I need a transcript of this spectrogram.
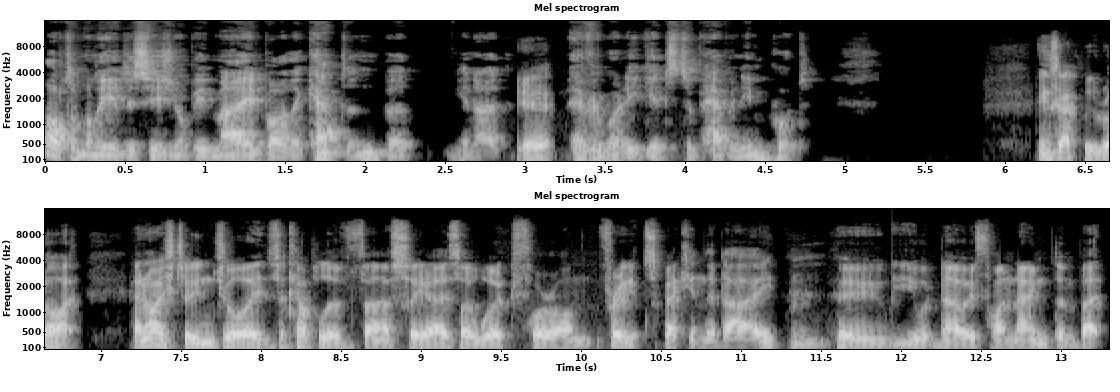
Ultimately, a decision will be made by the captain, but you know, Yeah. everybody gets to have an input. Exactly right. And I used to enjoy, there's a couple of uh, CEOs I worked for on frigates back in the day Hmm. who you would know if I named them, but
